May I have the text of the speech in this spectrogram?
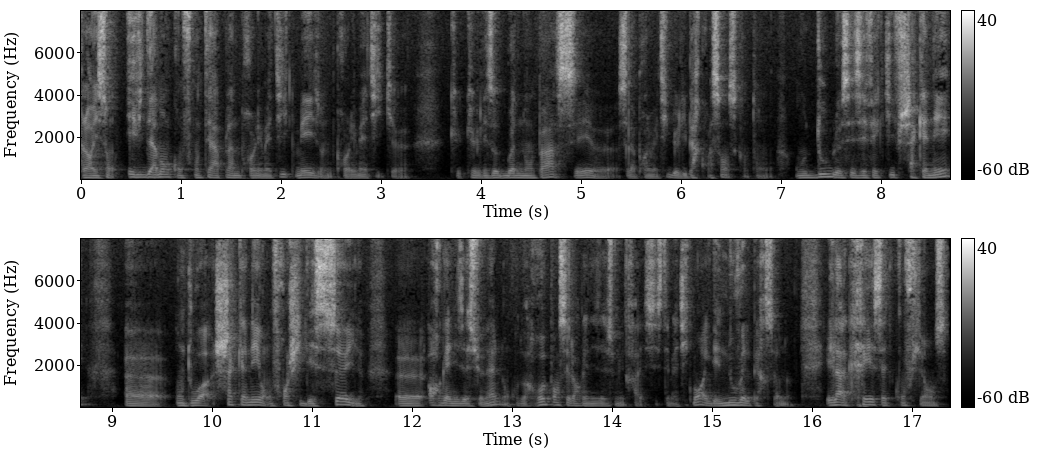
alors ils sont évidemment confrontés à plein de problématiques, mais ils ont une problématique euh, que, les autres boîtes n'ont pas, c'est euh, la problématique de l'hypercroissance. Quand on, double ses effectifs chaque année, euh, on doit chaque année on franchit des seuils organisationnels, donc on doit repenser l'organisation du travail systématiquement avec des nouvelles personnes. Et là, créer cette confiance,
